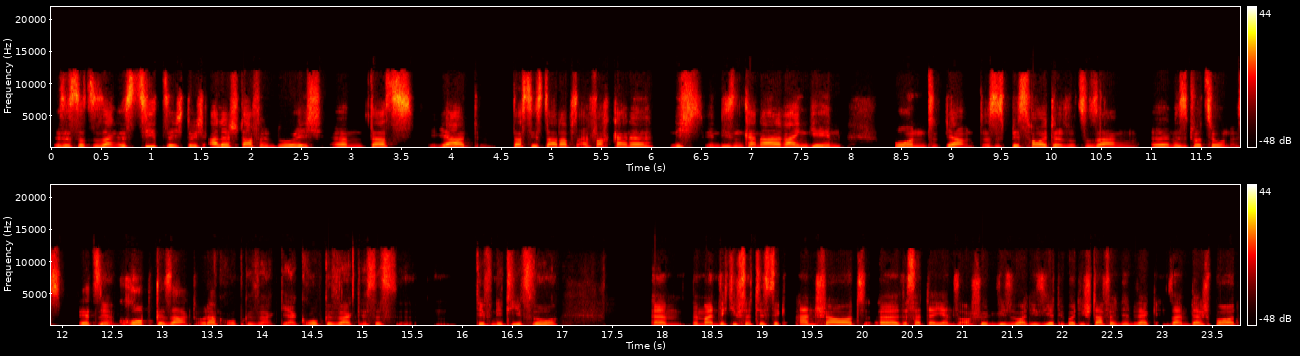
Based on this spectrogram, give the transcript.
es ist sozusagen, es zieht sich durch alle Staffeln durch, ähm, dass, ja, dass die Startups einfach keine, nicht in diesen Kanal reingehen und ja, dass es bis heute sozusagen äh, eine Situation ist. Jetzt so ja. grob gesagt, oder? Grob gesagt, ja. Grob gesagt ist es definitiv so, ähm, wenn man sich die Statistik anschaut, äh, das hat der Jens auch schön visualisiert über die Staffeln hinweg in seinem Dashboard,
